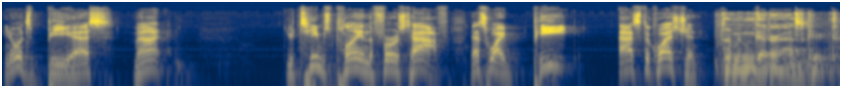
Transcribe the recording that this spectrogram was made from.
You know what's BS, Matt? Your team's playing the first half. That's why Pete asked the question. I mean, we got our ass kicked.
